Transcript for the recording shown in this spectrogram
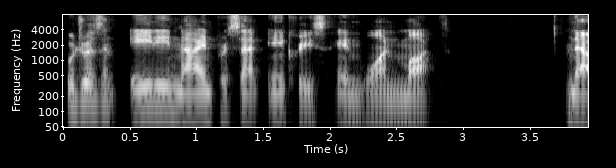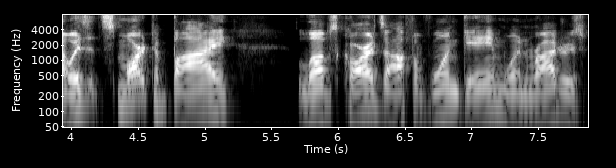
which was an 89% increase in one month. Now, is it smart to buy Love's cards off of one game when Rodgers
